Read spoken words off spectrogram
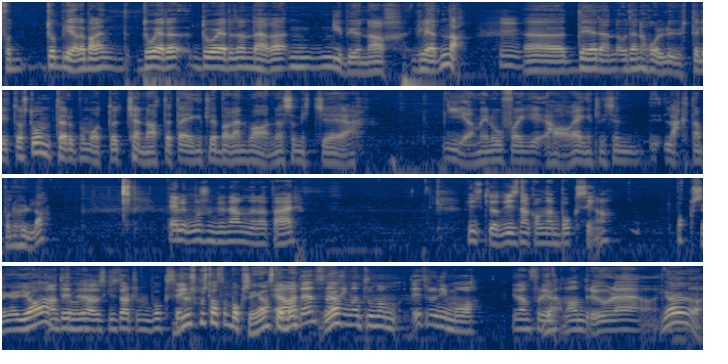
for da blir det bare en Da er det, da er det den der nybegynnergleden, da. Mm. Uh, det den, og den holder ute litt av stund, til du på en måte kjenner at dette egentlig bare er en vane som ikke er, gir meg noe, for jeg har egentlig ikke lagt den på noen hylle. Det er litt morsomt du nevner dette her. Husker du at vi snakka om den boksinga? Boksinga, ja. At de de skulle starte med boksing? Du skulle starte med boksing, ja. Ja, det er en sånn ting man tror man Jeg tror de må. Fordi Ja. de andre gjorde det. Ja, ja, ja.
